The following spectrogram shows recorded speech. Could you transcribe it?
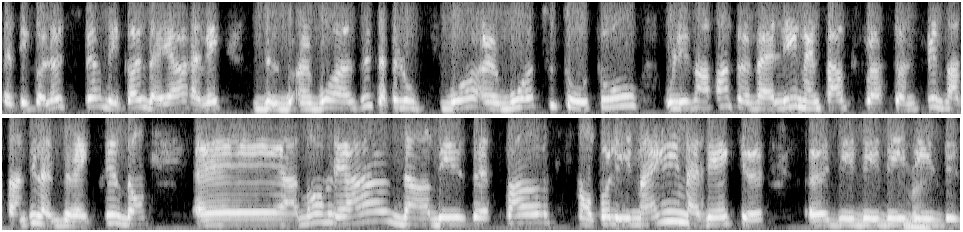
cette école-là, superbe école d'ailleurs, avec du- un boisé, ça s'appelle au petit bois, un bois tout autour où les enfants peuvent aller, même faire du cross-country, vous entendez la directrice. Donc, euh, à Montréal, dans des espaces qui sont pas les mêmes, avec euh, euh, des, des, des, des, des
